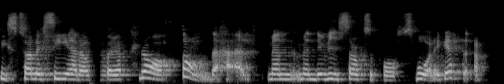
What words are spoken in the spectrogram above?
visualisera och börja prata om det här. Men, men det visar också på svårigheterna.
